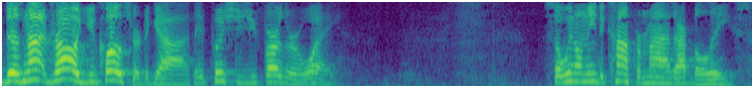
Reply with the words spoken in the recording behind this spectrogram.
does not draw you closer to God. It pushes you further away. So we don't need to compromise our beliefs.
